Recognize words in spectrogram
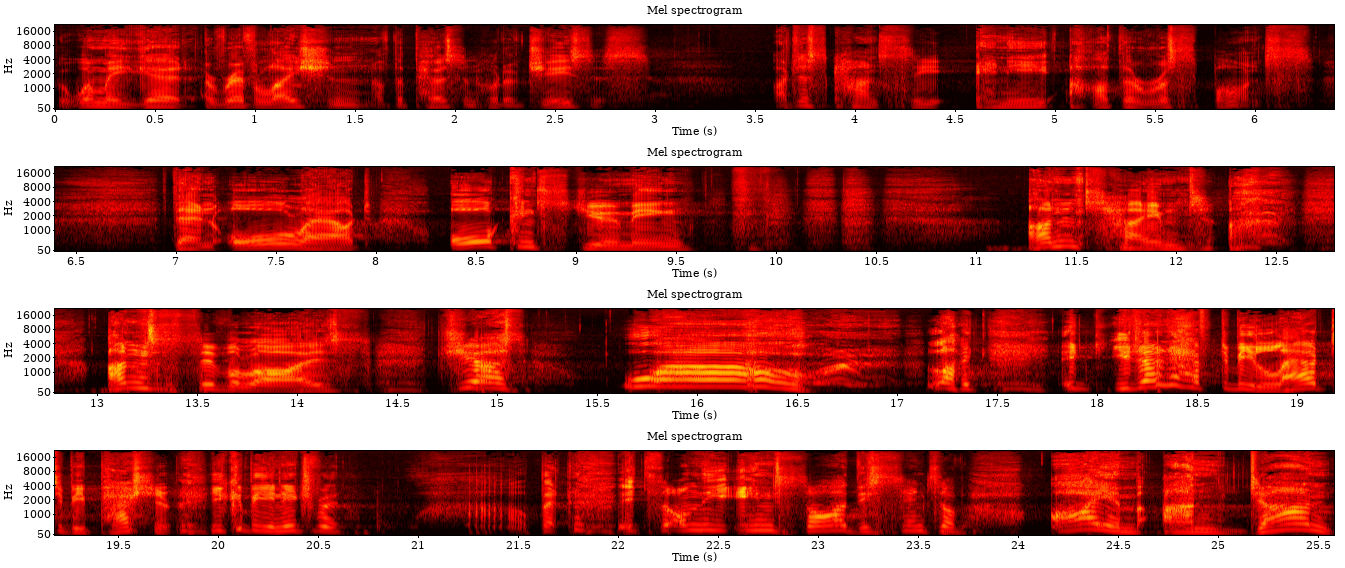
But when we get a revelation of the personhood of Jesus, I just can't see any other response than all out, all consuming, untamed, uncivilized, just whoa! like, it, you don't have to be loud to be passionate. You could be an introvert wow, but it's on the inside, this sense of, I am undone.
